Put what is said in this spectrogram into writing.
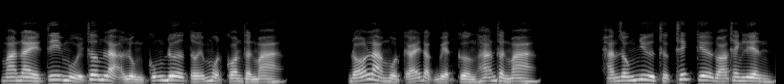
Mà này ti mùi thơm lạ lùng cũng đưa tới một con thần ma. Đó là một cái đặc biệt cường hãn thần ma. Hắn giống như thực thích kia đóa thanh liên,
